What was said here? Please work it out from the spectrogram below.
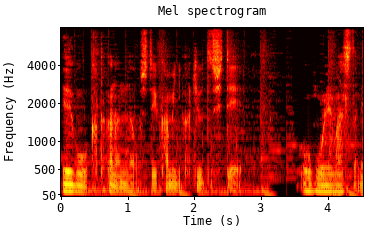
英語をカタカナに直して紙に書き写して覚えましたね。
